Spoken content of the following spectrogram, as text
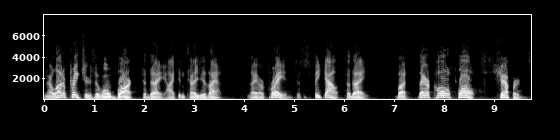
And there are a lot of preachers that won't bark today, I can tell you that. They are afraid to speak out today. But they're called false shepherds.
